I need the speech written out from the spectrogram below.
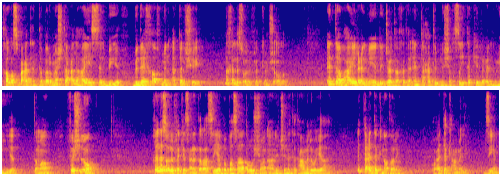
خلص بعد أنت برمجته على هاي السلبية بدأ يخاف من أقل شيء. خلي أسولف لك إن شاء الله. أنت بهاي العلمية اللي جاي تاخذها أنت حتبني شخصيتك العلمية تمام؟ فشلون؟ خلي أسولف لك يا سنة دراسية ببساطة وشلون أنا كنت أتعامل وياها. أنت عندك نظري وعندك عملي. زين؟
